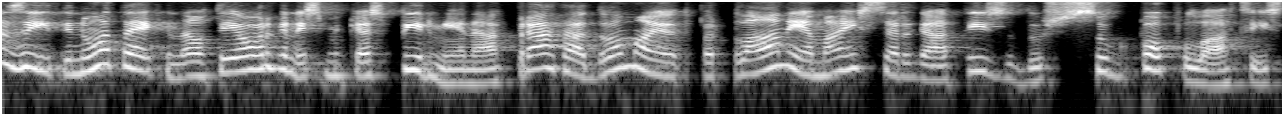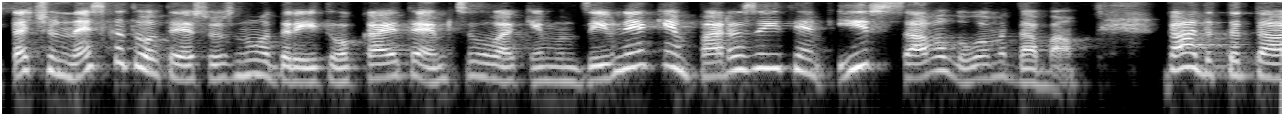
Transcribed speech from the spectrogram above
Parazīti noteikti nav tie organismi, kas pirmie nāk prātā, domājot par plāniem aizsargāt izzudušas sugu populācijas. Taču, neskatoties uz nodarīto kaitējumu cilvēkiem un dzīvniekiem, parazītiem ir sava loma dabā. Kāda tad tā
